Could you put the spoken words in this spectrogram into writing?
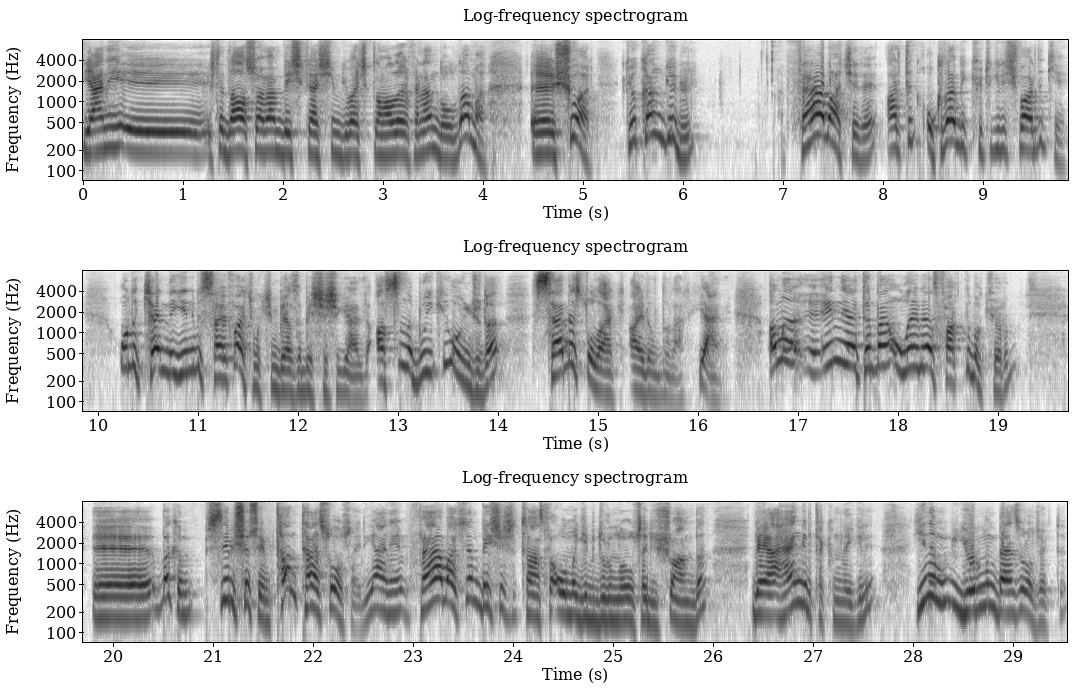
Yani e, işte daha sonra ben Beşiktaşlıyım gibi açıklamaları falan da oldu ama e, şu var. Gökhan Gönül Fenerbahçe'de artık o kadar bir kötü gidiş vardı ki o da kendine yeni bir sayfa açmak için biraz da Beşiktaş'a geldi. Aslında bu iki oyuncu da serbest olarak ayrıldılar yani. Ama e, en nihayetinde ben olaya biraz farklı bakıyorum. Ee, bakın size bir şey söyleyeyim. Tam tersi olsaydı yani Fenerbahçe'den Beşiktaş'a transfer olma gibi durumlar olsaydı şu anda veya herhangi bir takımla ilgili yine yorumum benzer olacaktı.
